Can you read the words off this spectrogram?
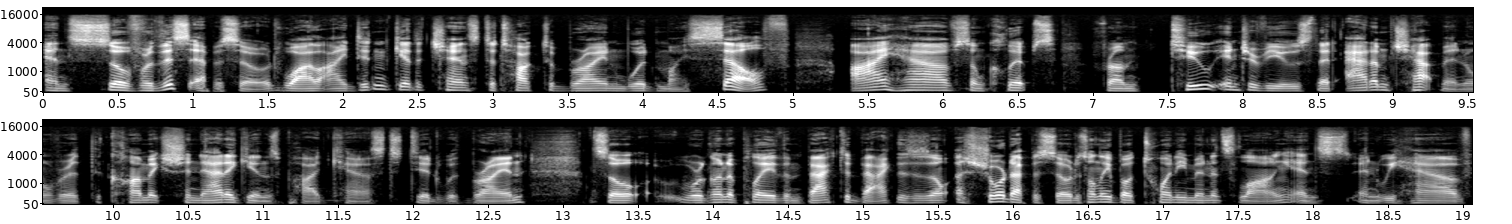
And so for this episode, while I didn't get a chance to talk to Brian Wood myself, I have some clips from two interviews that Adam Chapman over at the Comic Shenanigans podcast did with Brian. So we're going to play them back to back. This is a short episode. It's only about 20 minutes long and and we have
